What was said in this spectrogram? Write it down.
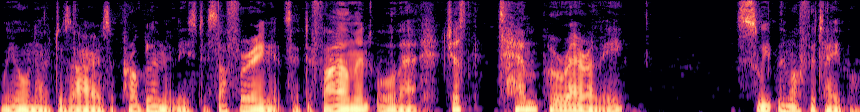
We all know desire is a problem, it leads to suffering, it's a defilement, all that. Just temporarily sweep them off the table.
